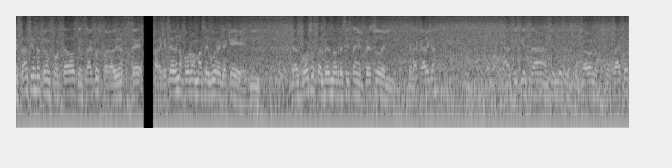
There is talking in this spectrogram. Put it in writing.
están siendo transportados en sacos para, que sea de una forma más segura, ya que las bolsas tal vez no resistan el peso de la carga. Así que están siendo transportados en lo que son sacos.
